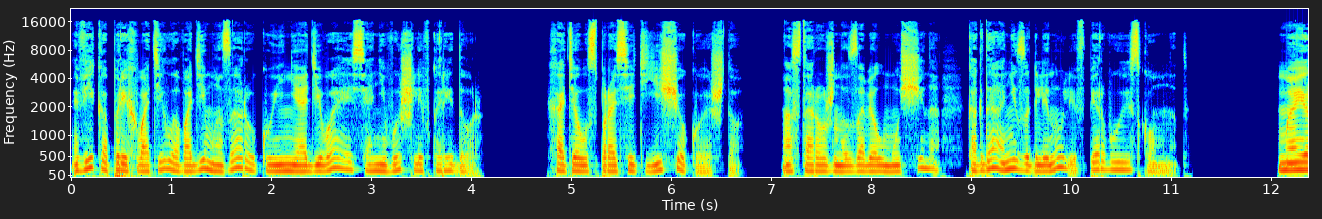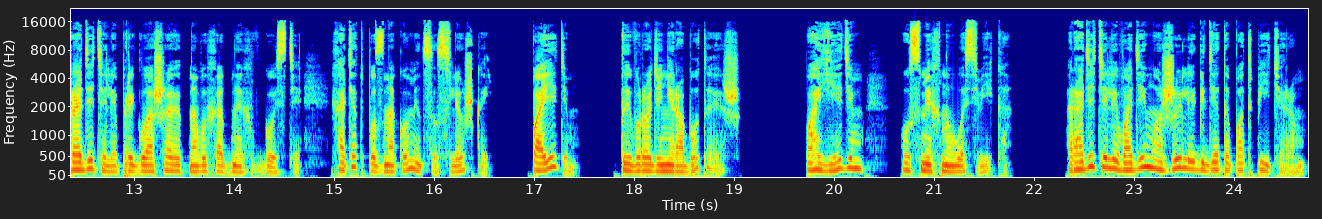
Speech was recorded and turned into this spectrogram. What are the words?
Вика прихватила Вадима за руку, и, не одеваясь, они вышли в коридор. Хотел спросить еще кое-что. Осторожно завел мужчина, когда они заглянули в первую из комнат. Мои родители приглашают на выходных в гости. Хотят познакомиться с Лёшкой. Поедем? Ты вроде не работаешь?» «Поедем», — усмехнулась Вика. Родители Вадима жили где-то под Питером.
